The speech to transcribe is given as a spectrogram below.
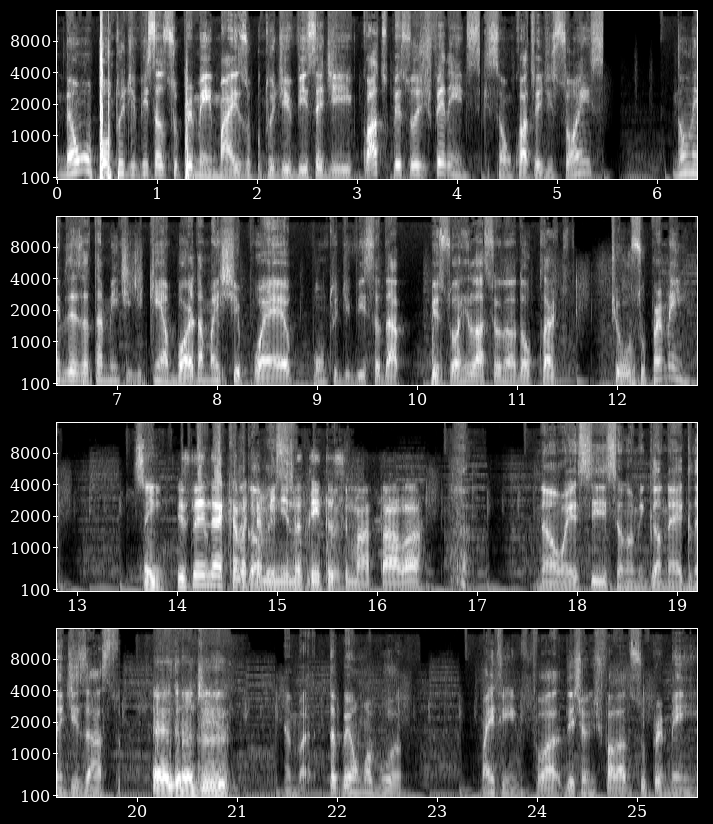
não o ponto de vista do Superman, mas o ponto de vista de quatro pessoas diferentes, que são quatro edições. Não lembro exatamente de quem aborda, mas, tipo, é o ponto de vista da pessoa relacionada ao Clark Kent ou Superman. sim. Isso daí não é aquela que a menina tipo tenta se matar lá? Não, esse, se eu não me engano, é Grande Desastre. É grande. É ma- também é uma boa. Mas enfim, deixando de falar do Superman,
